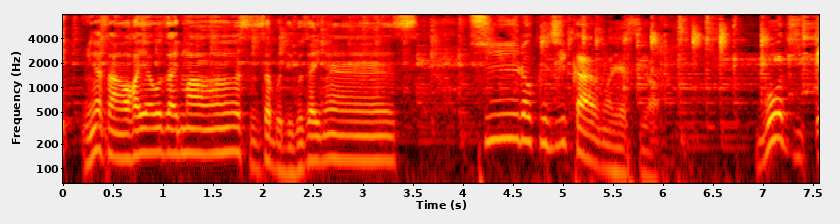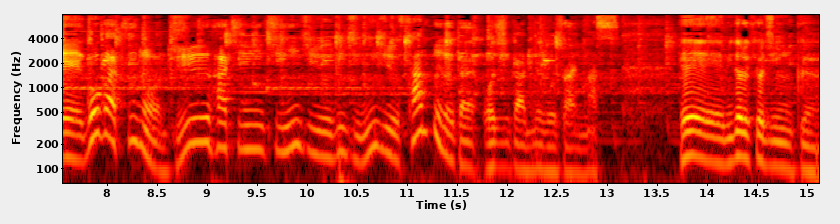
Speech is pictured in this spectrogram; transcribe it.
い。皆さんおはようございます。ザブでございます。収録時間はですよ。5時、えー5月の18日22時23分といったお時間でございます。えー、ミドル巨人くん、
